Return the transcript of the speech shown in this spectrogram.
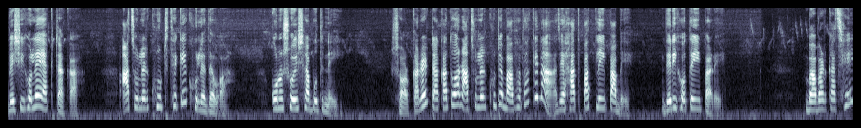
বেশি হলে এক টাকা। আঁচলের খুঁট থেকে খুলে দেওয়া। কোনো সাবুত নেই। সরকারের টাকা তো আর আঁচলের খুঁটে বাধা থাকে না যে হাত পাতলেই পাবে। দেরি হতেই পারে। বাবার কাছে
